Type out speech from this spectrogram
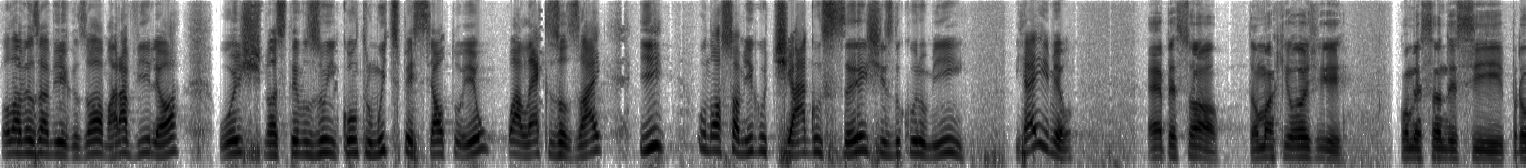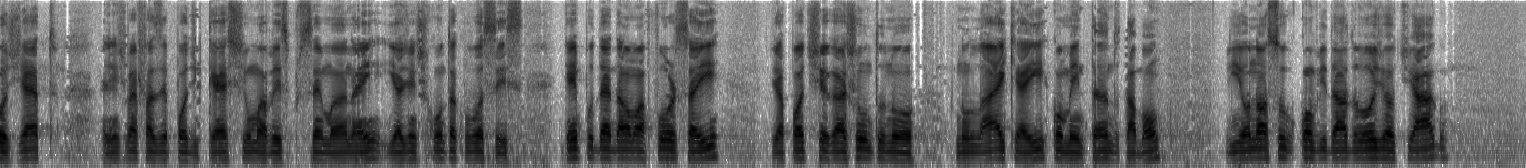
Olá, meus amigos. Ó, maravilha, ó. Hoje nós temos um encontro muito especial. Tô eu, o Alex Ozai e o nosso amigo Tiago Sanches do Curumim. E aí, meu? É, pessoal, estamos aqui hoje começando esse projeto. A gente vai fazer podcast uma vez por semana aí e a gente conta com vocês. Quem puder dar uma força aí, já pode chegar junto no, no like aí, comentando, tá bom? E o nosso convidado hoje é o Tiago.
